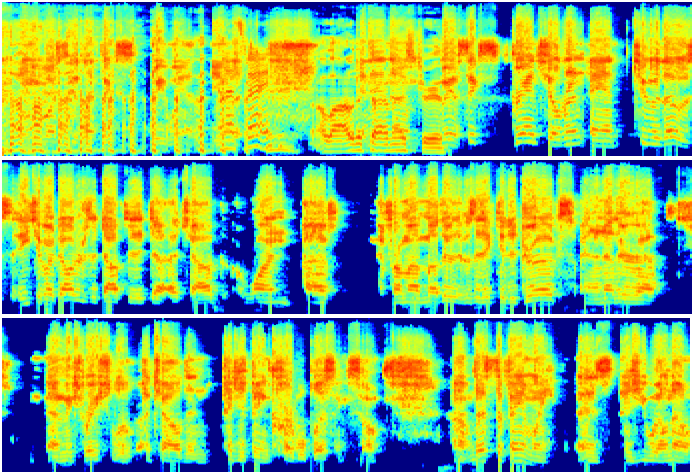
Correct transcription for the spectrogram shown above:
we watch the Olympics, we win. You know, that's right. A lot of the and time, then, that's um, true. We have six grandchildren, and two of those, each of our daughters adopted uh, a child. One uh, from a mother that was addicted to drugs, and another uh, a mixed racial a child, and, and just been incredible blessings. So um, that's the family, as as you well know.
